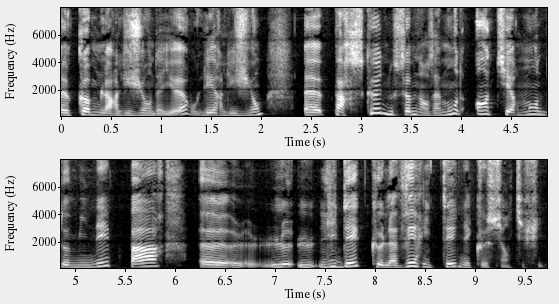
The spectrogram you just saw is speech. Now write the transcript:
euh, comme la religion d'ailleurs, ou les religions, euh, parce que nous sommes dans un monde entièrement dominé par euh, l'idée que la vérité n'est que scientifique.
